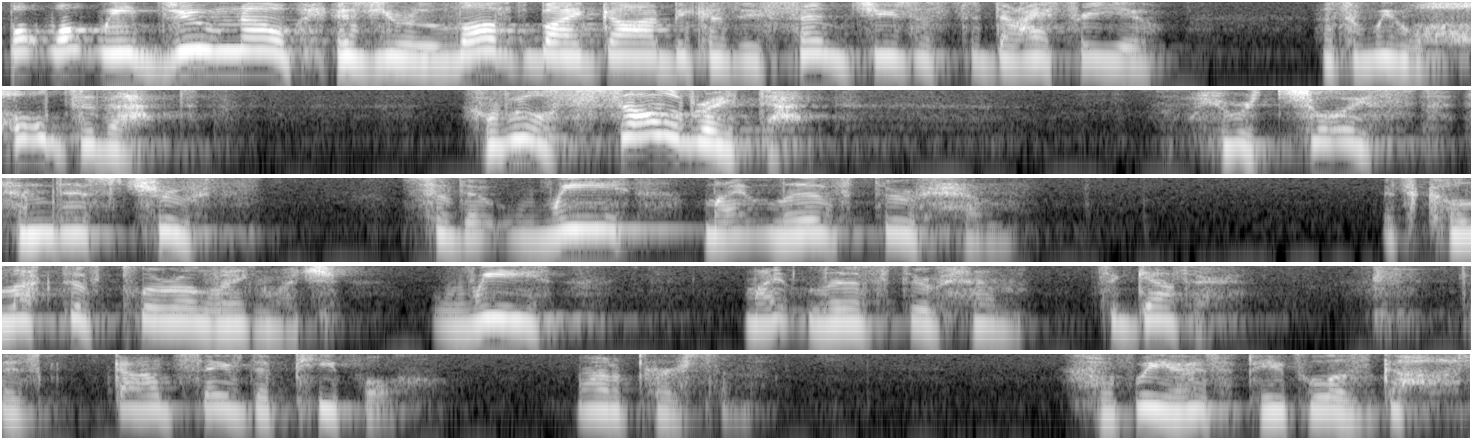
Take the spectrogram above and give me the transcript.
but what we do know is you're loved by God because He sent Jesus to die for you. And so we will hold to that. And we'll celebrate that. We rejoice in this truth so that we might live through Him. It's collective plural language. We might live through Him together. Because God saved a people, not a person. We are the people of God.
